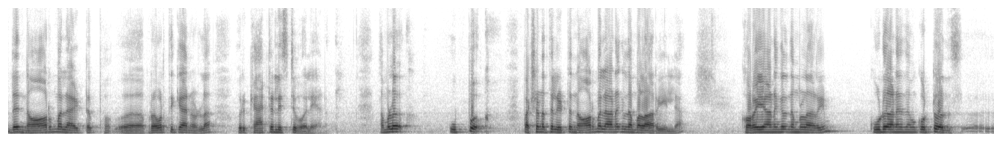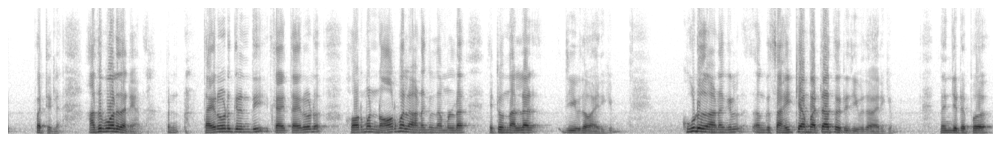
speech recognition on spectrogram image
ഇത് നോർമലായിട്ട് പ്രവർത്തിക്കാനുള്ള ഒരു കാറ്റലിസ്റ്റ് പോലെയാണ്. നമ്മൾ ഉപ്പ് ഭക്ഷണത്തിലിട്ട് നോർമലാണെങ്കിൽ നമ്മൾ അറിയില്ല. കുറയുകയാണെങ്കിൽ നമ്മൾ അറിയും. കൂടുകയാണെങ്കിൽ നമുക്ക് ഒട്ടും അത് പറ്റില്ല. അതുപോലെ തന്നെയാണ്. ഇപ്പം തൈറോയ്ഡ് ഗ്രന്ഥി തൈറോയ്ഡ് ഹോർമോൺ നോർമലാണെങ്കിൽ നമ്മളുടെ ഏറ്റവും നല്ല ജീവിതമായിരിക്കും. കൂടുകയാണെങ്കിൽ നമുക്ക് സഹിക്കാൻ പറ്റാത്തൊരു ജീവിതമായിരിക്കും. നെഞ്ചെടുപ്പ്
